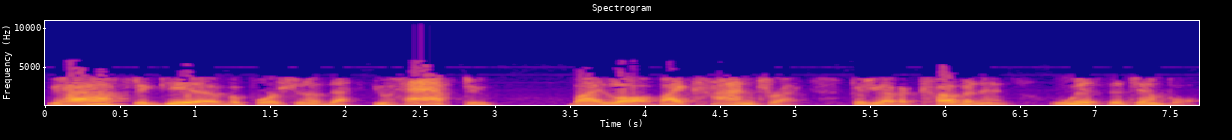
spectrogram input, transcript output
You have to give a portion of that. You have to by law, by contract, because you have a covenant with the temple.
